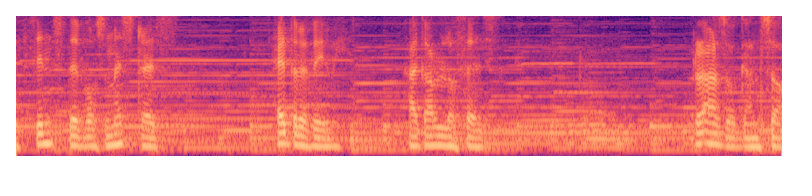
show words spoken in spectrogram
ydd sy'n stefos mestres. Hedrefiri, hag arlothes. Razo gan so.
